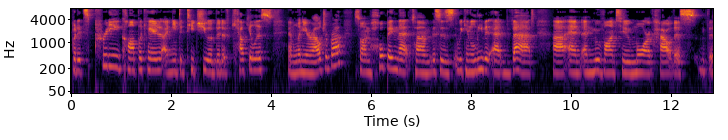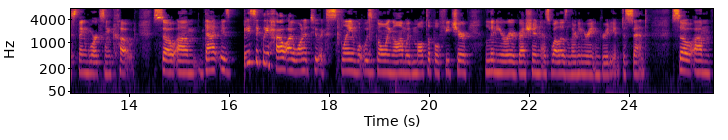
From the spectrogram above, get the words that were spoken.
but it's pretty complicated. I need to teach you a bit of calculus and linear algebra, so I'm hoping that um, this is we can leave it at that. Uh, and and move on to more of how this this thing works in code. So um, that is basically how I wanted to explain what was going on with multiple feature linear regression as well as learning rate and gradient descent. So um,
